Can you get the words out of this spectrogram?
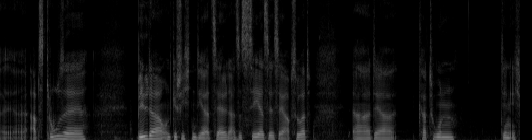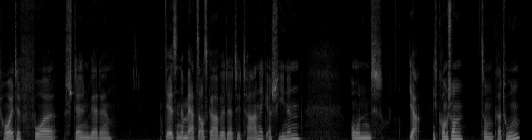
äh, abstruse Bilder und Geschichten, die er erzählt. Also sehr, sehr, sehr absurd. Äh, der Cartoon, den ich heute vorstellen werde, der ist in der März-Ausgabe der Titanic erschienen. Und ja, ich komme schon zum Cartoon.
